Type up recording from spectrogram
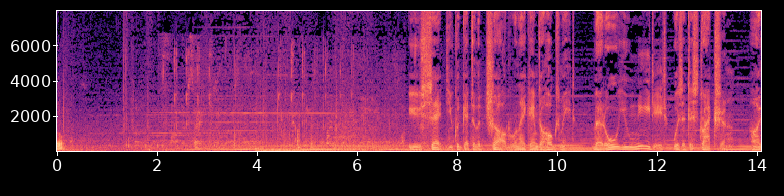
Oh. You said you could get to the child when they came to Hogsmeade. That all you needed was a distraction. I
